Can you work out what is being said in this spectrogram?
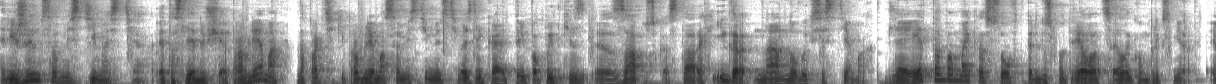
Режим совместимости – это следующая проблема. На практике проблема совместимости возникает при попытке э, запуска старых игр на новых системах. Для этого Microsoft предусмотрела целый комплекс мер, э,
